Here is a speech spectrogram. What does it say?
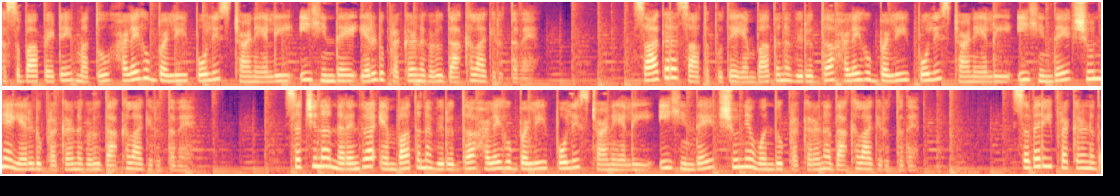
ಕಸಬಾಪೇಟೆ ಮತ್ತು ಹಳೆಹುಬ್ಬಳ್ಳಿ ಪೊಲೀಸ್ ಠಾಣೆಯಲ್ಲಿ ಈ ಹಿಂದೆ ಎರಡು ಪ್ರಕರಣಗಳು ದಾಖಲಾಗಿರುತ್ತವೆ. ಸಾಗರ ಸಾತಪುತೆ ಎಂಬಾತನ ವಿರುದ್ಧ ಹಳೆಹುಬ್ಬಳ್ಳಿ ಪೊಲೀಸ್ ಠಾಣೆಯಲ್ಲಿ ಈ ಹಿಂದೆ ಶೂನ್ಯ ಎರಡು ಪ್ರಕರಣಗಳು ದಾಖಲಾಗಿರುತ್ತವೆ. ಸಚಿನ ನರೇಂದ್ರ ಎಂಬಾತನ ವಿರುದ್ಧ ಹಳೆಹುಬ್ಬಳ್ಳಿ ಪೊಲೀಸ್ ಠಾಣೆಯಲ್ಲಿ ಈ ಹಿಂದೆ ಶೂನ್ಯ ಒಂದು ಪ್ರಕರಣ ದಾಖಲಾಗಿರುತ್ತದೆ. ಸದರಿ ಪ್ರಕರಣದ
